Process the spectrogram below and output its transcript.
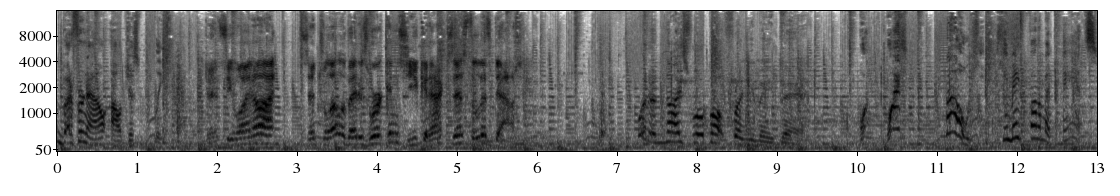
But for now, I'll just leave. Don't see why not. Central elevator's working so you can access the lift out. What a nice robot friend you made there. What? What? No, he, he made fun of my pants.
